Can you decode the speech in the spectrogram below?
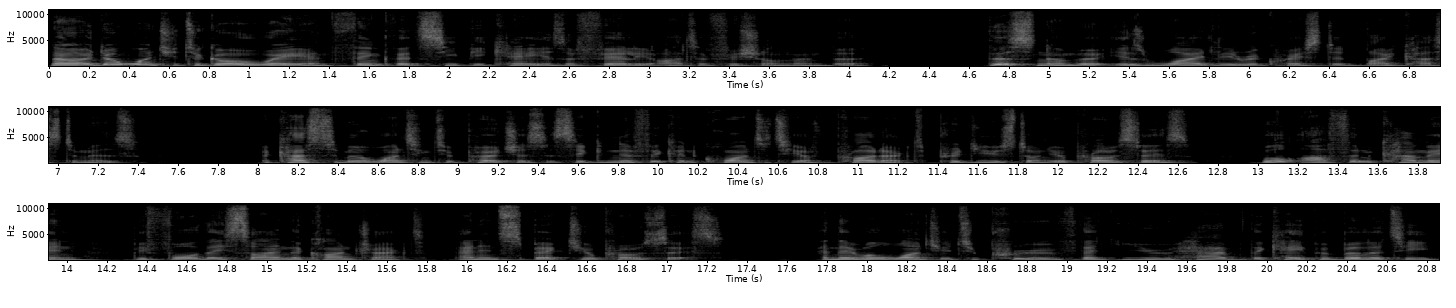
Now, I don't want you to go away and think that CPK is a fairly artificial number. This number is widely requested by customers. A customer wanting to purchase a significant quantity of product produced on your process will often come in before they sign the contract and inspect your process and they will want you to prove that you have the capability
